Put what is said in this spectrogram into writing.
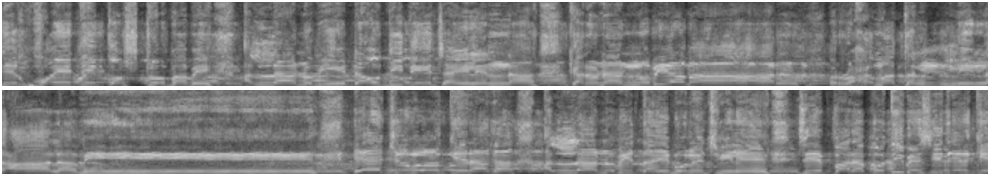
যে ভয়েতে কষ্ট পাবে, আল্লাহ নবী এটাও দিতে চাইলেন না। কেননা নবী আমার রহমাতাল্লিল আলামী এ আল্লাহ নবী তাই বলেছিলেন যে পাড়া প্রতিবেশীদেরকে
